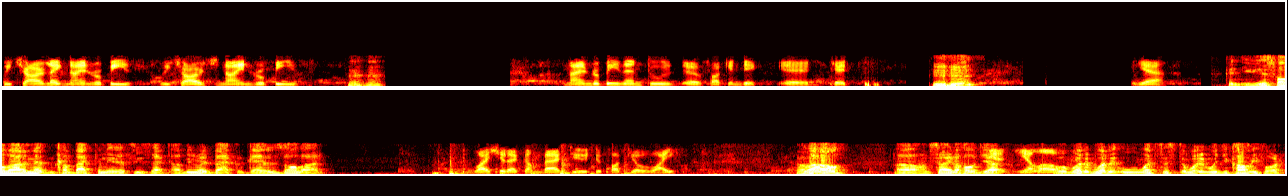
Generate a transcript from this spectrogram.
we charge like nine rupees. We charge nine rupees. Nine rupees and two uh, fucking dick uh, tits. mm-hmm. Yeah. Can you just hold on a minute and come back to me in a few seconds? I'll be right back. Okay, just hold on. Why should I come back to you to fuck your wife? Hello. Oh, I'm sorry to hold you Yes, up. yellow. What, what, what, what's this? What would you call me for?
